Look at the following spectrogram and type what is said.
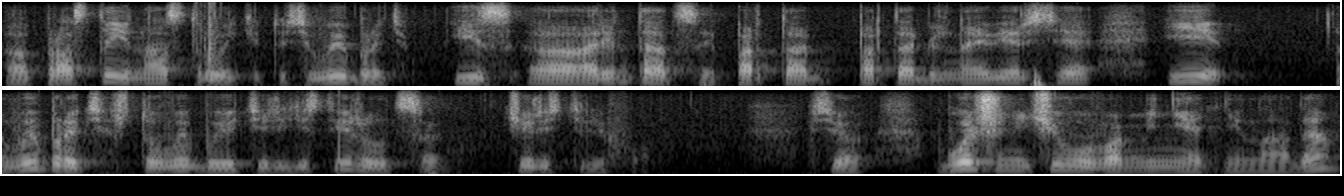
э, простые настройки, то есть выбрать из э, ориентации порта, портабельная версия и выбрать, что вы будете регистрироваться через телефон. Все, больше ничего вам менять не надо.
